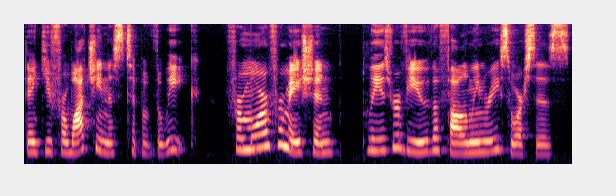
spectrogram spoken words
Thank you for watching this tip of the week. For more information, please review the following resources.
